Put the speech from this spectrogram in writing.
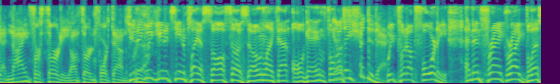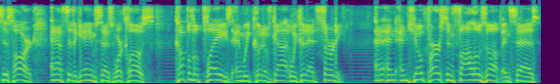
yeah, nine for thirty on third and fourth down. Do you think we can get a team to play a soft uh, zone like that all game for Yeah, us? they should do that. We put up 40. And then Frank Reich, bless his heart, after the game says we're close. Couple of plays and we could have got we could have had 30. And, and and Joe Person follows up and says,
